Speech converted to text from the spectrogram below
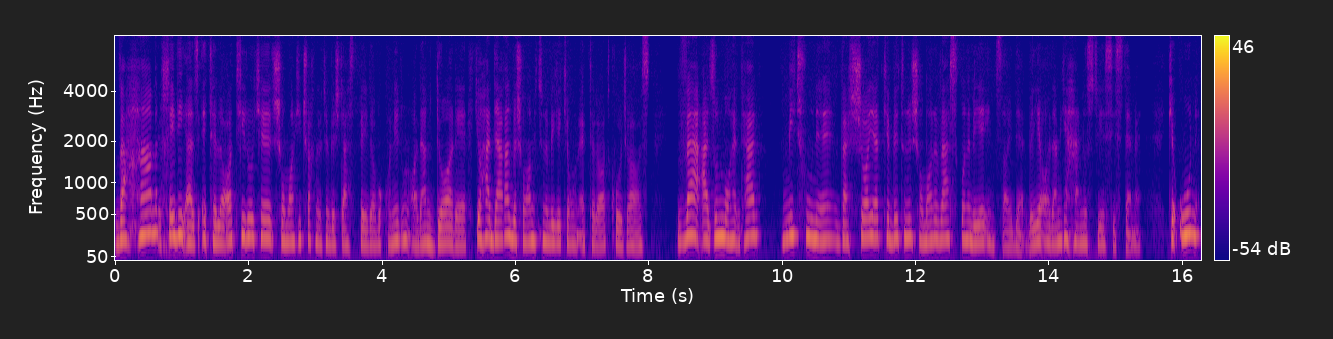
و هم خیلی از اطلاعاتی رو که شما هیچ وقت نمی‌تونید بهش دست پیدا بکنید اون آدم داره. یا حداقل به شما می‌تونه بگه که اون اطلاعات کجاست. و از اون مهمتر می‌تونه و شاید که بتونه شما رو وصل کنه به یه اینسایدر به یه آدمی که هنوز توی سیستمه. که اون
